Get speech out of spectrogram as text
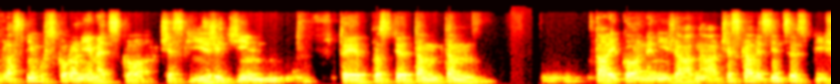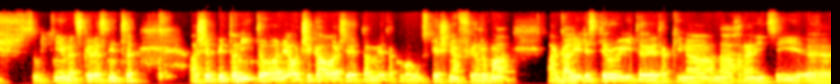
vlastně už skoro Německo, český Jiřitín, to je prostě tam, tam daleko není žádná česká vesnice, spíš jsou německé vesnice a že by to nikdo neočekával, že tam je taková úspěšná firma a Gali to je taky na, na hranici eh,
